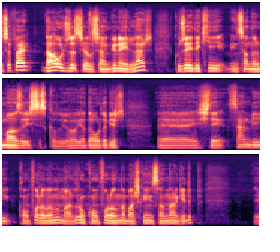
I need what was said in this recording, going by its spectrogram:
Bu sefer daha ucuza çalışan Güneyliler kuzeydeki insanların bazıları işsiz kalıyor ya da orada bir e, işte sen bir konfor alanın vardır o konfor alanına başka insanlar gelip e,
